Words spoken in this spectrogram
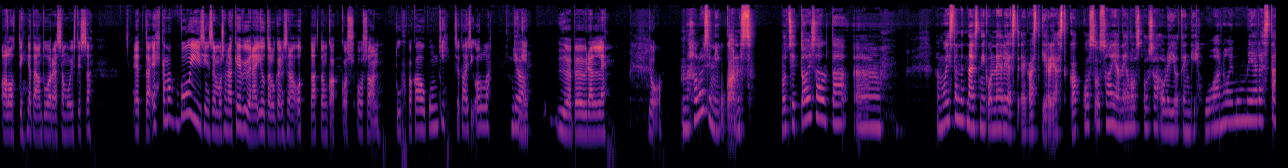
aloitti, ja tämä on tuoreessa muistissa. Että ehkä mä voisin semmoisena kevyenä iltalukemisena ottaa ton kakkososan Tuhkakaupunki, se taisi olla. Joo. Niin, yöpöydälle. Joo. Mä haluaisin niinku kans. Mut sit toisaalta... Äh, mä muistan, että näistä niinku neljästä ekasta kirjasta kakkososa ja nelososa oli jotenkin huonoin mun mielestä.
